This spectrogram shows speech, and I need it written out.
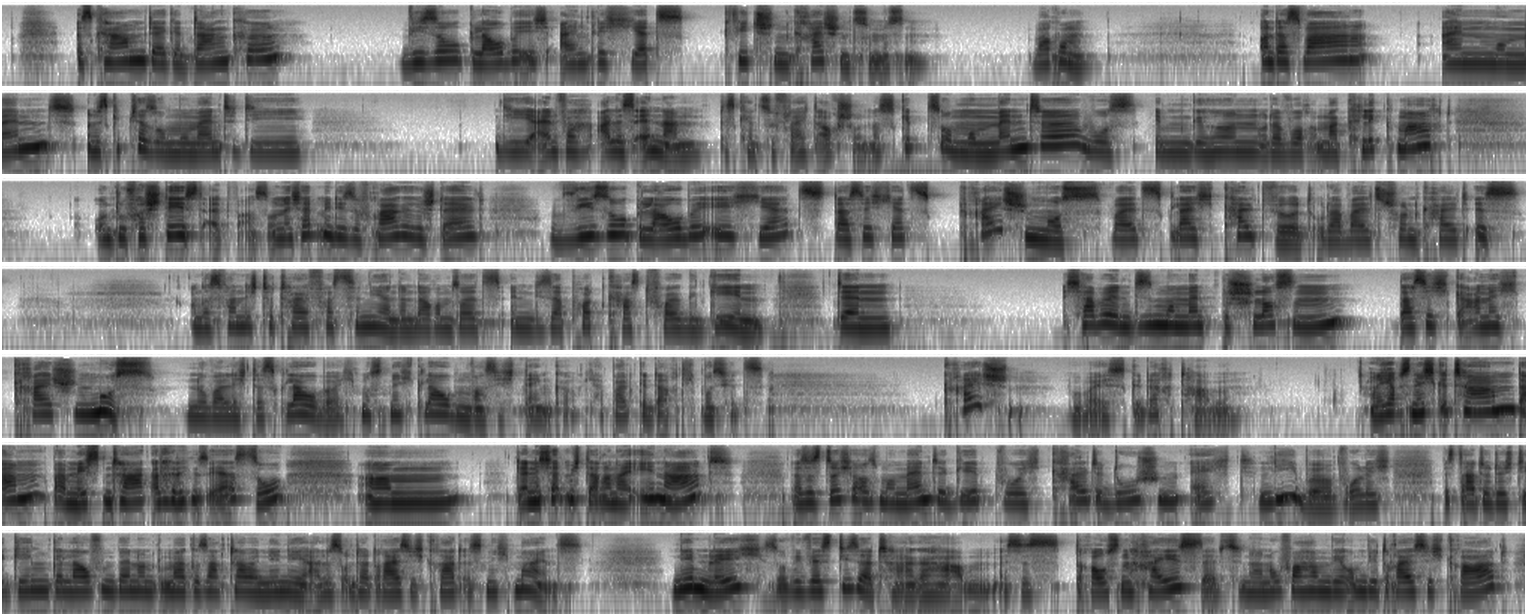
Es kam der Gedanke, wieso glaube ich eigentlich jetzt quietschen, kreischen zu müssen? Warum? Und das war ein Moment, und es gibt ja so Momente, die, die einfach alles ändern. Das kennst du vielleicht auch schon. Es gibt so Momente, wo es im Gehirn oder wo auch immer Klick macht und du verstehst etwas. Und ich habe mir diese Frage gestellt, wieso glaube ich jetzt, dass ich jetzt kreischen muss, weil es gleich kalt wird oder weil es schon kalt ist? Und das fand ich total faszinierend und darum soll es in dieser Podcast-Folge gehen. Denn ich habe in diesem Moment beschlossen, dass ich gar nicht kreischen muss, nur weil ich das glaube. Ich muss nicht glauben, was ich denke. Ich habe halt gedacht, ich muss jetzt kreischen, nur weil ich es gedacht habe. Und ich habe es nicht getan, dann beim nächsten Tag allerdings erst so. Ähm, denn ich habe mich daran erinnert, dass es durchaus Momente gibt, wo ich kalte Duschen echt liebe, obwohl ich bis dato durch die Gegend gelaufen bin und immer gesagt habe, nee, nee, alles unter 30 Grad ist nicht meins. Nämlich, so wie wir es dieser Tage haben. Es ist draußen heiß, selbst in Hannover haben wir um die 30 Grad.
